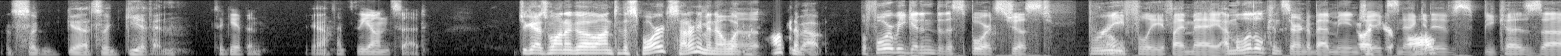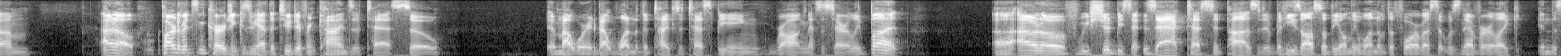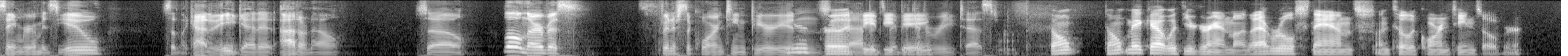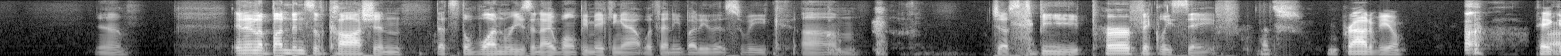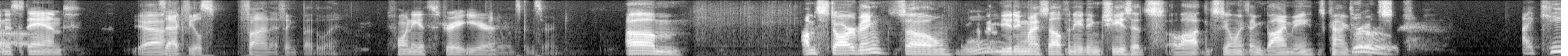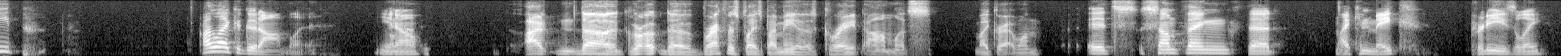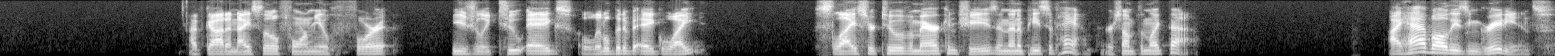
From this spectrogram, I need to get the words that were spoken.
It's a it's a given. It's a given. Yeah. That's the unsaid. Do you guys want to go on to the sports? I don't even know what we're Uh, talking about. Before we get into the sports, just briefly, if I may, I'm a little concerned about me and Jake's negatives because um, I don't know. Part of it's encouraging because we had the two different kinds of tests, so I'm not worried about one of the types of tests being wrong necessarily. But uh, I don't know if we should be. Zach tested positive, but he's also the only one of the four of us that was never like in the same room as you. So I'm like, how did he get it? I don't know. So a little nervous. Finish the quarantine period You're and see what good, happens. Maybe get a retest. Don't don't make out with your grandma. That rule stands until the quarantine's over. Yeah. In an abundance of caution, that's the one reason I won't be making out with anybody this week. Um, just to be perfectly safe. That's I'm proud of you. Taking Uh, a stand. Yeah. Zach feels fine, I think, by the way, Twentieth straight if year. anyone's concerned. Um, I'm starving, so I've been muting myself and eating Cheez Its a lot. That's the only thing by me. It's kind of gross. I keep. I like a good omelet. You know, I the the breakfast place by me does great omelets. Mike Rat one. it's something that I can make pretty easily. I've got a nice little formula for it. Usually two eggs, a little bit of egg white, slice or two of American cheese, and then a piece of ham or something like that. I have all these ingredients.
